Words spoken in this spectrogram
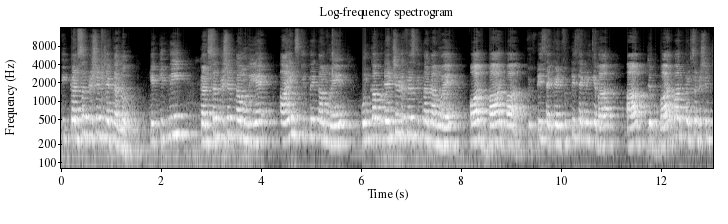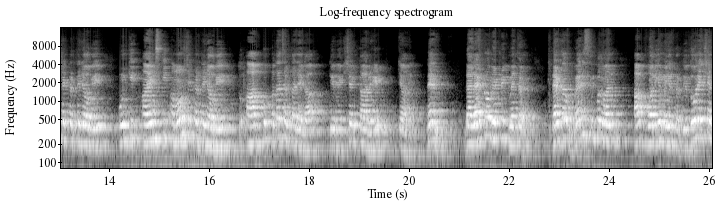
की कंसंट्रेशन चेक कर लो कि कितनी कंसंट्रेशन कम हुई है आयंस कितने कम हुए, उनका पोटेंशियल डिफरेंस कितना कम हुआ है। और बार बार 50 सेकंड 50 सेकंड के बाद आप जब बार बार कंसंट्रेशन चेक करते जाओगे, उनकी आयंस की अमाउंट चेक करते जाओगे तो आपको पता चलता जाएगा कि रिएक्शन का रेट क्या है। Then the electrometric method that a very simple one आप वॉल्यूम मेजर करते हो। दो रिएक्शन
